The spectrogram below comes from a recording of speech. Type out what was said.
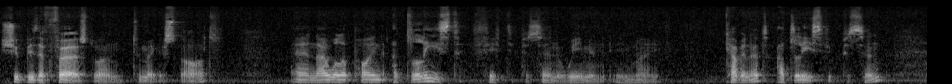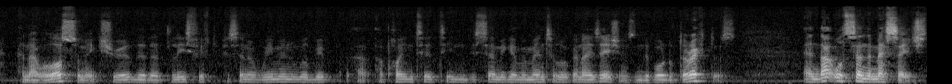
should be the first one to make a start, and I will appoint at least 50% women in my cabinet, at least 50%, and I will also make sure that at least 50% of women will be uh, appointed in the semi-governmental organizations, in the board of directors. And that will send a message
